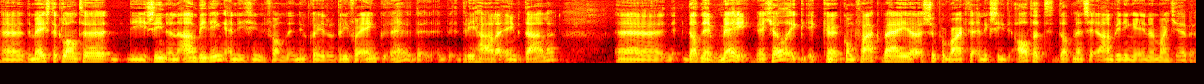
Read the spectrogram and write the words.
de meeste klanten die zien een aanbieding en die zien van nu kun je er drie voor één, hè, de, drie halen, één betalen. Uh, dat neem ik mee, weet je wel. Ik, ik kom vaak bij supermarkten en ik zie altijd dat mensen aanbiedingen in hun mandje hebben.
